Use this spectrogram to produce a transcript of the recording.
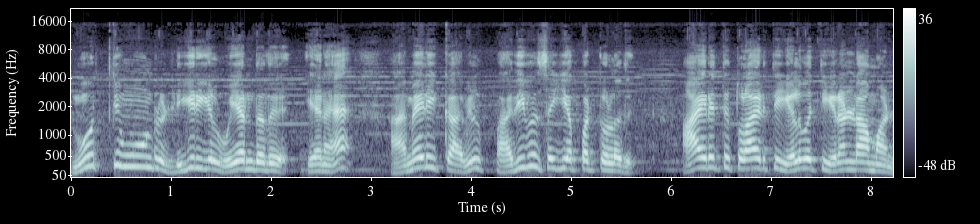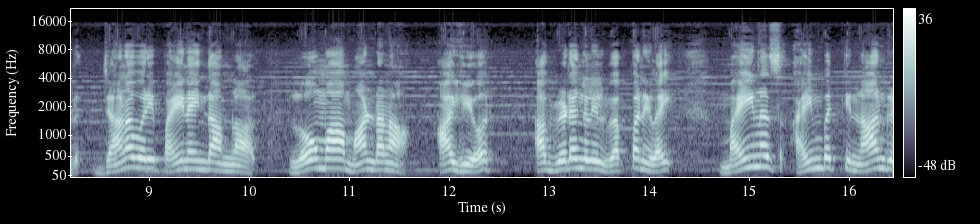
நூற்றி மூன்று டிகிரிகள் உயர்ந்தது என அமெரிக்காவில் பதிவு செய்யப்பட்டுள்ளது. ஆயிரத்தி தொள்ளாயிரத்தி எழுபத்தி இரண்டாம் ஆண்டு ஜனவரி பதினைந்தாம் நாள் லோமா மாண்டனா ஆகியோர் அவ்விடங்களில் வெப்பநிலை மைனஸ் ஐம்பத்தி நான்கு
